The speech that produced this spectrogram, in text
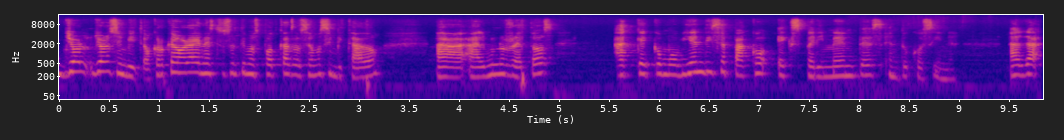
yo, yo los invito, creo que ahora en estos últimos podcasts los hemos invitado a, a algunos retos a que, como bien dice Paco, experimentes en tu cocina. Haga,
